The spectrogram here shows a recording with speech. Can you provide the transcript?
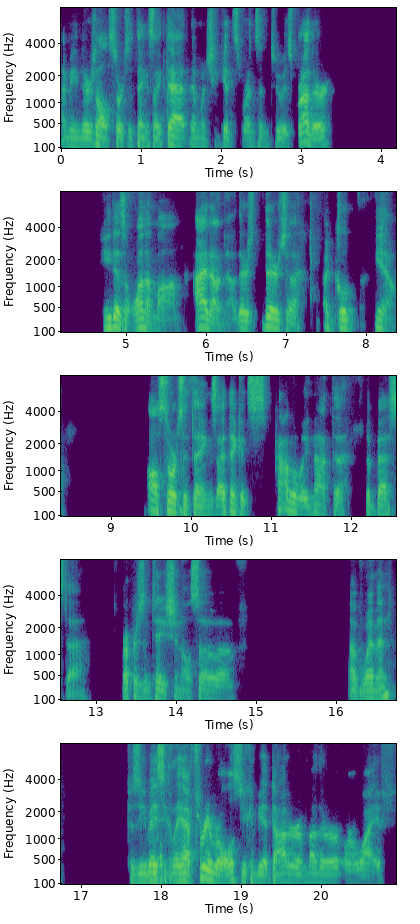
I mean, there's all sorts of things like that. Then when she gets runs into his brother, he doesn't want a mom. I don't know. There's there's a a you know all sorts of things. I think it's probably not the the best uh, representation also of of women because you basically have three roles. You can be a daughter, a mother, or a wife.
